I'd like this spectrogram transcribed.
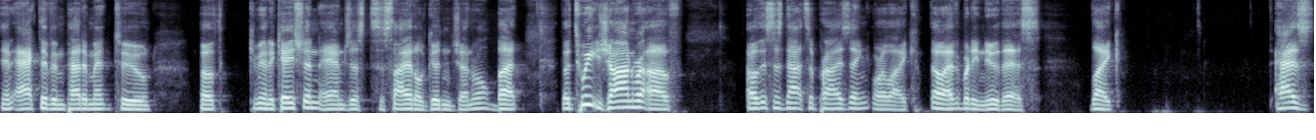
an active impediment to both communication and just societal good in general. But the tweet genre of oh this is not surprising or like oh everybody knew this like has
